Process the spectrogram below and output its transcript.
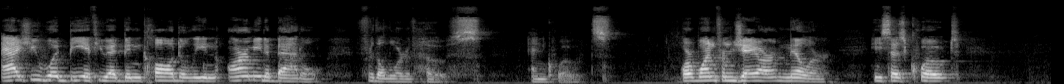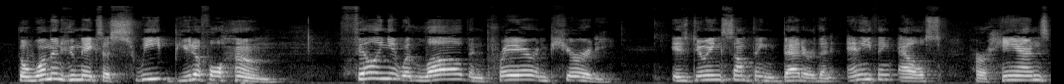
as you would be if you had been called to lead an army to battle for the Lord of hosts. End quotes. Or one from J.R. Miller. He says, quote, The woman who makes a sweet, beautiful home, filling it with love and prayer and purity, is doing something better than anything else her hands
